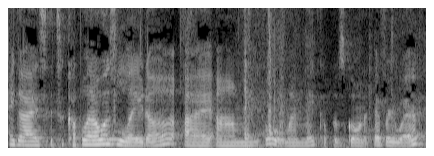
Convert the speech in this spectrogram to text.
Hey guys, it's a couple hours later. I, um, oh, my makeup has gone everywhere.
